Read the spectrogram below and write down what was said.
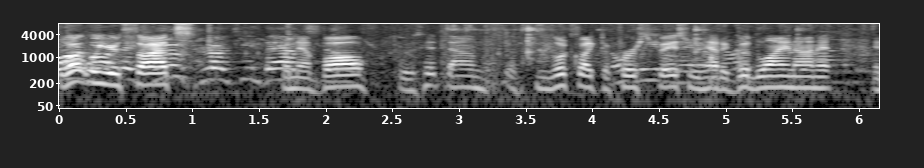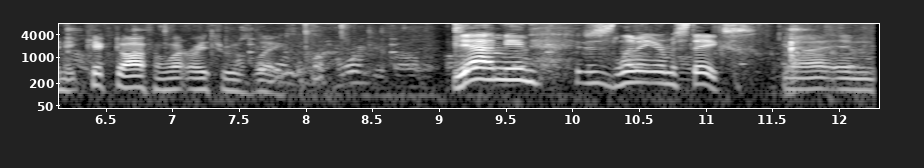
what were your thoughts when that ball was hit down? It looked like the first baseman had a good line on it, and it kicked off and went right through his legs. Yeah, I mean, just limit your mistakes. Yeah, and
